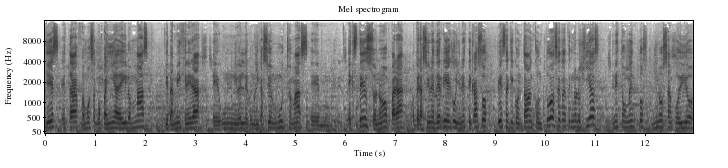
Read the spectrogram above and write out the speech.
que es esta famosa compañía de Elon Musk, que también genera eh, un nivel de comunicación mucho más em, extenso ¿no? para operaciones de riesgo y en este caso, pese a que contaban con todas estas tecnologías, en estos momentos no se han podido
